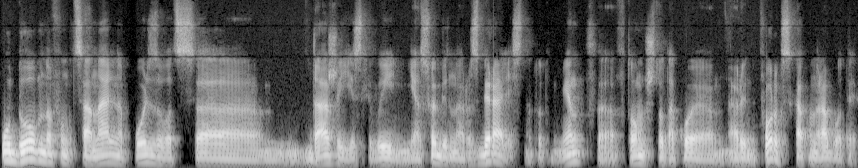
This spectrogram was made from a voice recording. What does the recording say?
удобно, функционально пользоваться, даже если вы не особенно разбирались на тот момент в том, что такое рынок Форекс, как он работает.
